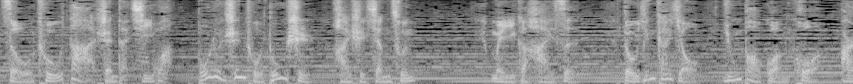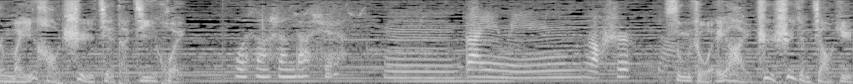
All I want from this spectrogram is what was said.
走出大山的希望。不论身处都市还是乡村，每一个孩子都应该有拥抱广阔而美好世界的机会。我想上大学，嗯，当一名老师。松鼠 AI 智适应教育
